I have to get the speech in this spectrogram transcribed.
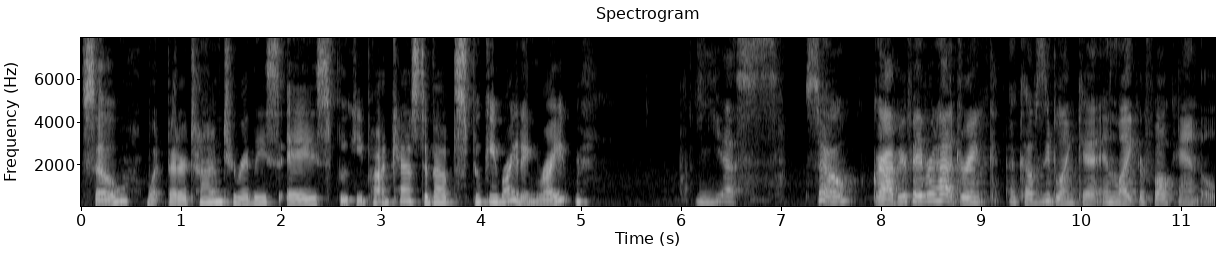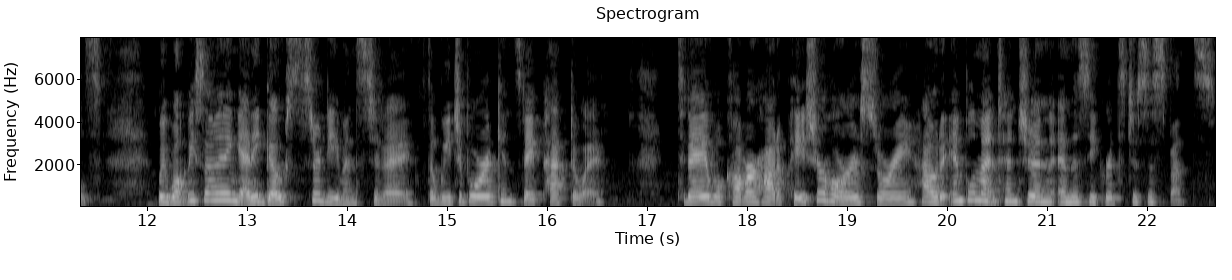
So, what better time to release a spooky podcast about spooky writing, right? Yes. So, grab your favorite hot drink, a cozy blanket, and light your fall candles. We won't be summoning any ghosts or demons today. The Ouija board can stay packed away. Today, we'll cover how to pace your horror story, how to implement tension, and the secrets to suspense.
